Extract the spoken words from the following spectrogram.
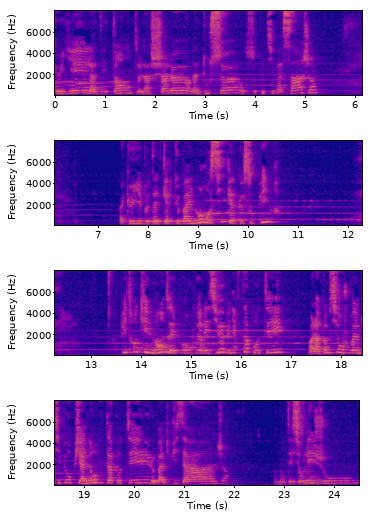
accueillez la détente, la chaleur, la douceur de ce petit massage. Accueillez peut-être quelques bâillements aussi, quelques soupirs. Puis tranquillement, vous allez pouvoir ouvrir les yeux et venir tapoter voilà, comme si on jouait un petit peu au piano, vous tapotez le bas du visage, remontez sur les joues,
